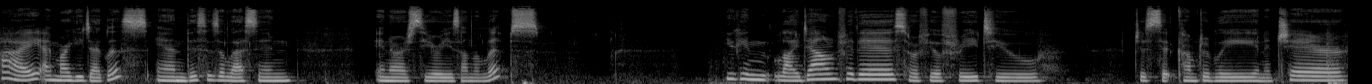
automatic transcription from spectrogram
Hi, I'm Margi Douglas, and this is a lesson in our series on the lips. You can lie down for this or feel free to just sit comfortably in a chair.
